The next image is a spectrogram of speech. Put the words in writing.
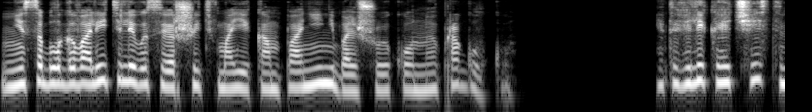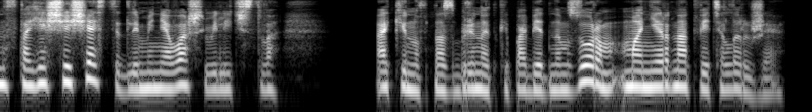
Не соблаговолите ли вы совершить в моей компании небольшую конную прогулку? Это великая честь и настоящее счастье для меня, Ваше Величество. Окинув нас брюнеткой победным взором, манерно ответила рыжая.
